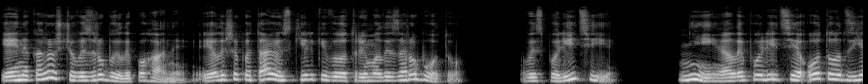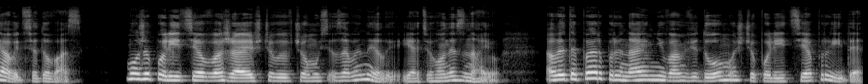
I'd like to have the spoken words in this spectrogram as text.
Я й не кажу, що ви зробили погане. Я лише питаю, скільки ви отримали за роботу. Ви з поліції? Ні, але поліція от от з'явиться до вас. Може, поліція вважає, що ви в чомусь завинили, я цього не знаю. Але тепер, принаймні, вам відомо, що поліція прийде,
